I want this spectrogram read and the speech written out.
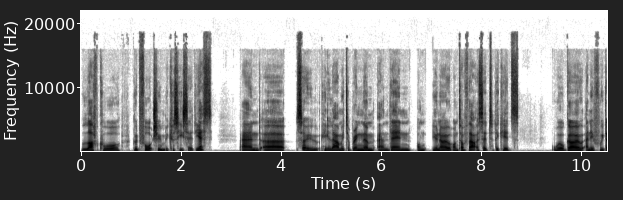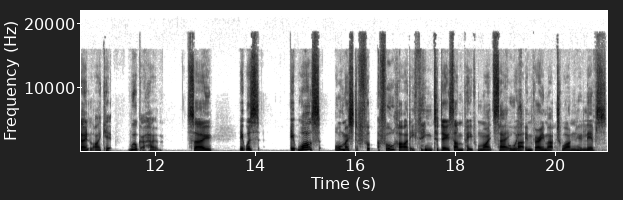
luck or good fortune because he said yes. And uh, so he allowed me to bring them. And then, on, you know, on top of that, I said to the kids, we'll go. And if we don't like it, we'll go home. So it was, it was almost a, fo- a foolhardy thing to do, some people might say. But I've always but been very much one who lives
